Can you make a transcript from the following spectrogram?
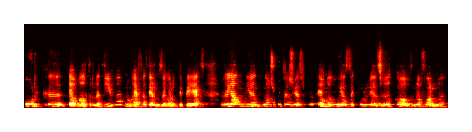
porque é uma alternativa, não é? Fazermos agora o TPX. Realmente, nós muitas vezes, é uma doença que por vezes recorre na forma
